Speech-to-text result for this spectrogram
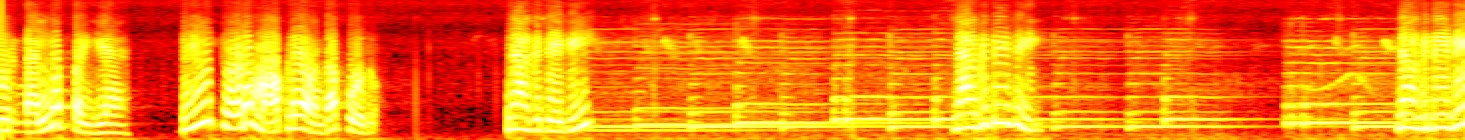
ஒரு நல்ல பையன் வீட்டோட மாப்பிள்ளைய வந்தா போதும். நாகதேவி? நாகதேவி? நாகதேவி?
